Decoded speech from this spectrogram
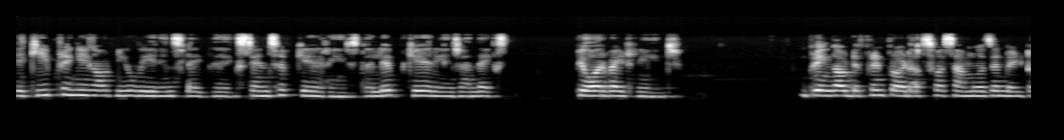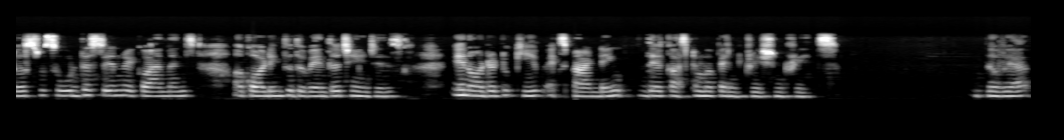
They keep bringing out new variants like the extensive care range, the lip care range, and the ex- pure white range. Bring out different products for summers and winters to suit the skin requirements according to the weather changes in order to keep expanding their customer penetration rates. The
